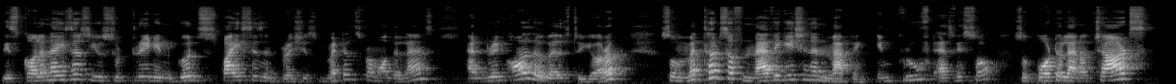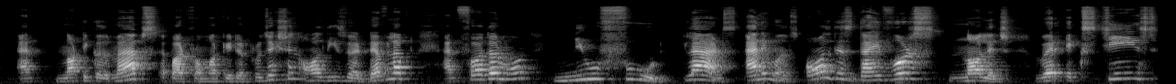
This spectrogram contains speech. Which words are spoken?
these colonizers used to trade in goods, spices and precious metals from all the lands and bring all the wealth to Europe. So methods of navigation and mapping improved as we saw. So Portolano charts and nautical maps apart from Mercator projection all these were developed. And furthermore new food plants animals all this diverse knowledge were exchanged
